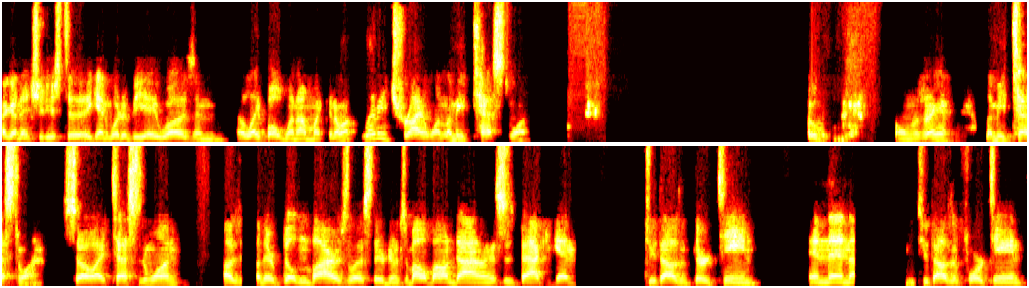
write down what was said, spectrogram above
I got introduced to again what a VA was, and a light bulb went on. I'm like, you know what? Let me try one. Let me test one. Oh, phone was ringing. Let me test one. So I tested one I was, they're building buyers list. They're doing some outbound dialing. This is back again, 2013. And then uh, 2014,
